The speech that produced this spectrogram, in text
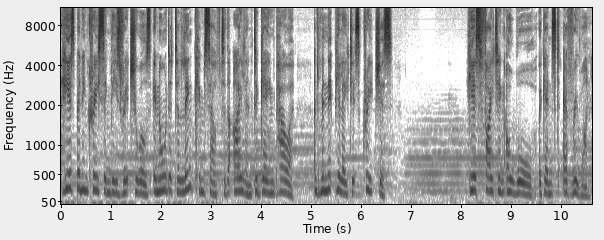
He has been increasing these rituals in order to link himself to the island to gain power and manipulate its creatures. He is fighting a war against everyone.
